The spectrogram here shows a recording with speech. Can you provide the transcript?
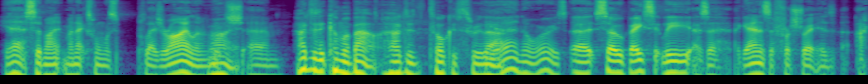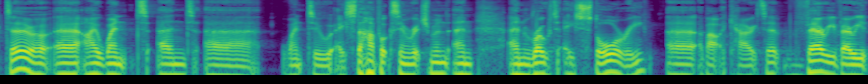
yeah. So my, my next one was Pleasure Island, which um, How did it come about? How did talk us through that? yeah, no worries. Uh, so basically, as a again as a frustrated actor, uh, I went and uh, went to a Starbucks in Richmond and and wrote a story uh, about a character, very very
